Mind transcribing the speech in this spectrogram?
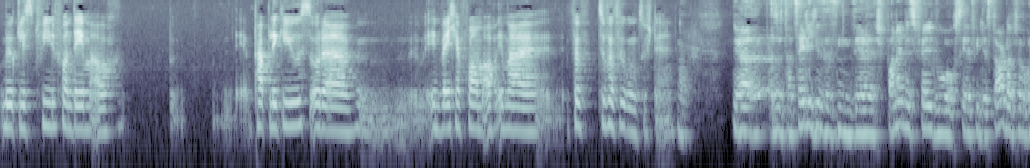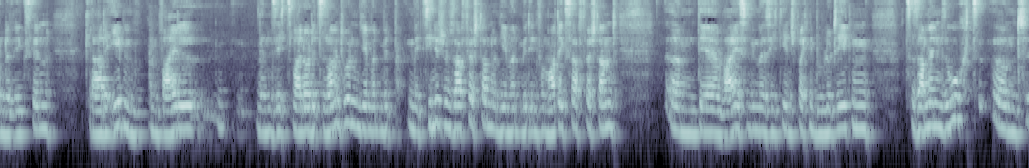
möglichst viel von dem auch Public Use oder in welcher Form auch immer zur Verfügung zu stellen? Ja. Ja, also tatsächlich ist es ein sehr spannendes Feld, wo auch sehr viele Startups auch unterwegs sind. Gerade eben, weil wenn sich zwei Leute zusammentun, jemand mit medizinischem Sachverstand und jemand mit Informatik-Sachverstand, ähm, der weiß, wie man sich die entsprechenden Bibliotheken zusammensucht und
